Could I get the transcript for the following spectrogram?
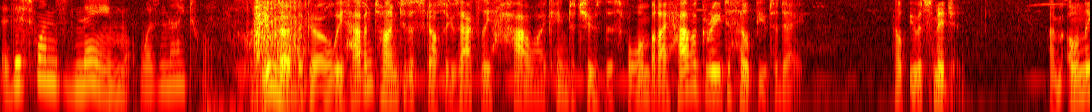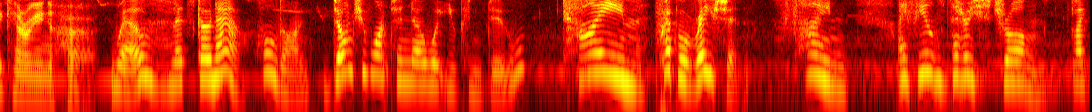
this one's name was Nightwind. You heard the girl. We haven't time to discuss exactly how I came to choose this form, but I have agreed to help you today. Help you a smidgen. I'm only carrying her. Well, let's go now. Hold on. Don't you want to know what you can do? Time! Preparation! Fine. I feel very strong. Like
